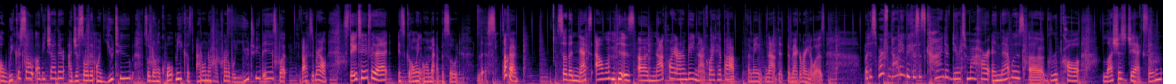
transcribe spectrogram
a week or so of each other. I just saw that on YouTube, so don't quote me because I don't know how credible YouTube is. But Foxy Brown, stay tuned for that. It's going on my episode list. Okay. So the next album is uh, not quite R&B, not quite hip hop. I mean, not that the Macarena was, but it's worth noting because it's kind of dear to my heart. And that was a group called Luscious Jackson.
